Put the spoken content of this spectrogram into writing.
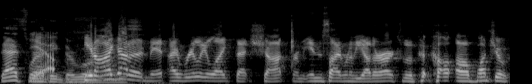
That's what I Yeah. think the You know, rule I gotta admit, I really like that shot from inside one of the other arks with a, a bunch of,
